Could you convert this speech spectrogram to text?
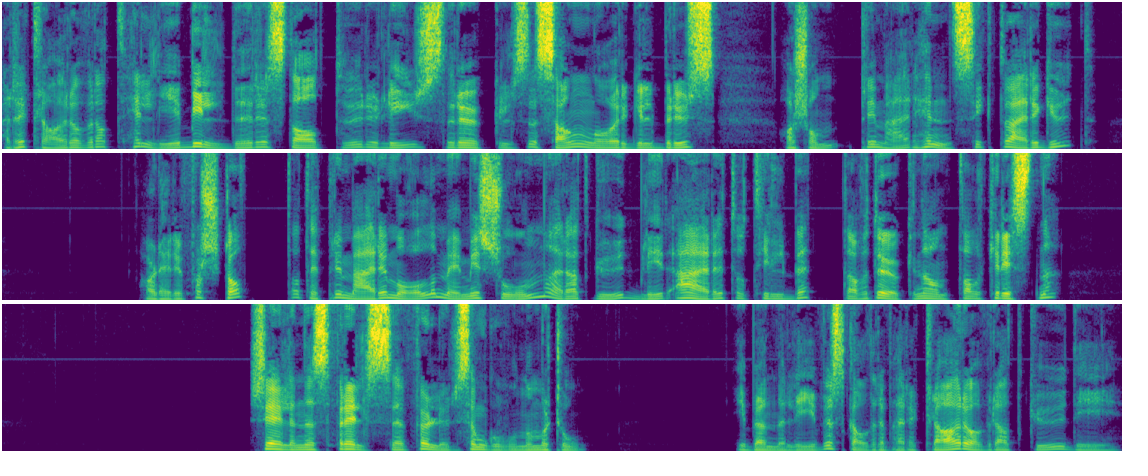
Er dere klar over at hellige bilder, statuer, lys, røkelse, sang og orgelbrus har som primær hensikt å ære Gud? Har dere forstått at det primære målet med misjonen er at Gud blir æret og tilbedt av et økende antall kristne? Sjelenes frelse følger som god nummer to. I bønnelivet skal dere være klar over at Gud i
